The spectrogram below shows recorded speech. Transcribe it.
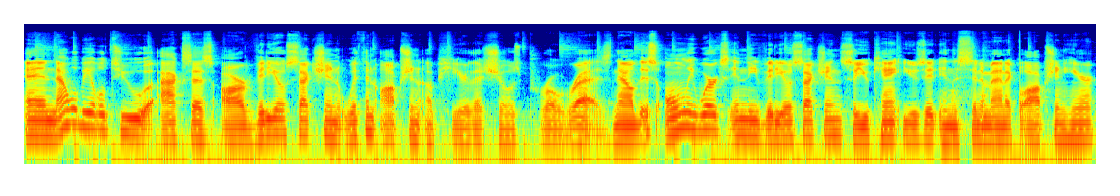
and now we'll be able to access our video section with an option up here that shows ProRes. Now this only works in the video section, so you can't use it in the cinematic option here.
